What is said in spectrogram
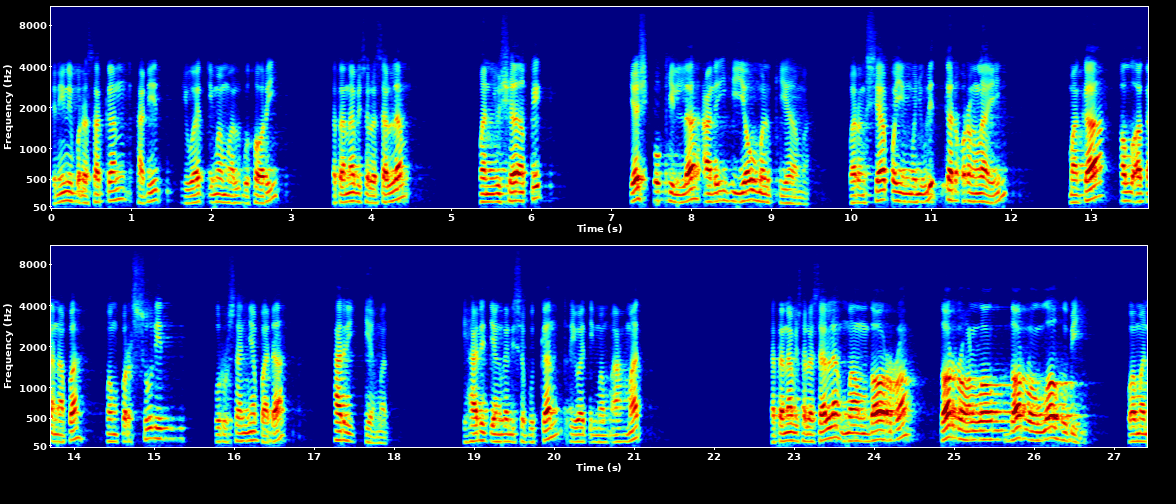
Dan ini berdasarkan hadis riwayat Imam Al-Bukhari. Kata Nabi sallallahu alaihi wasallam, "Man yushaqiq yashkukillah alaihi yaumal qiyamah." Barang siapa yang menyulitkan orang lain, maka Allah akan apa? Mempersulit urusannya pada hari kiamat. Di hadis yang lain disebutkan riwayat Imam Ahmad kata Nabi sallallahu alaihi wasallam man bih wa man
